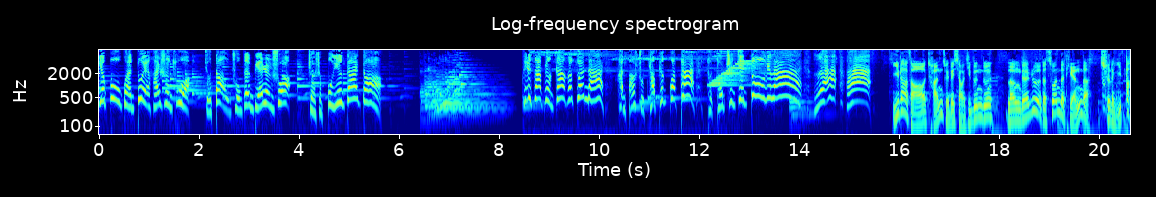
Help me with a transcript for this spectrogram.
也不管对还是错，就到处跟别人说，这是不应该的。披萨、饼干和酸奶，汉堡、薯条、苹果派，偷偷吃进肚里来！啊啊！一大早，馋嘴的小鸡墩墩，冷的、热的、酸的、甜的，吃了一大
